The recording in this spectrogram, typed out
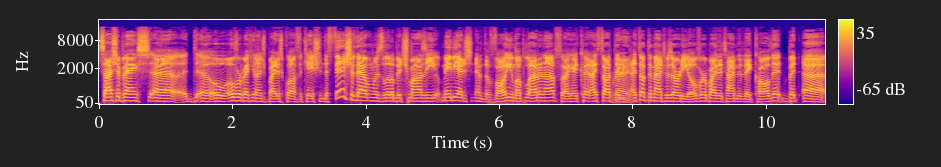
Sasha Banks uh, d- uh, over Becky Lynch by disqualification. The finish of that one was a little bit schmozzy. Maybe I just didn't have the volume up loud enough. Like I could. I thought that Right. I thought the match was already over by the time that they called it. But uh,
